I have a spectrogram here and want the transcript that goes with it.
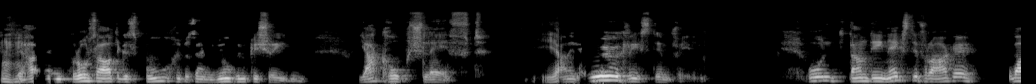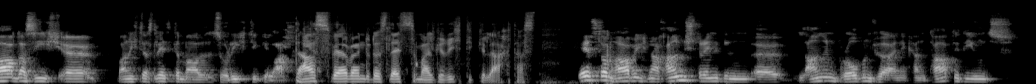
mhm. der hat ein großartiges Buch über seine Jugend geschrieben. Jakob schläft. Ja. Kann ich höchlichst empfehlen. Und dann die nächste Frage war, dass ich, äh, wann ich das letzte Mal so richtig gelacht habe. Das wäre, wenn du das letzte Mal richtig gelacht hast. Gestern habe ich nach anstrengenden, äh, langen Proben für eine Kantate, die uns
